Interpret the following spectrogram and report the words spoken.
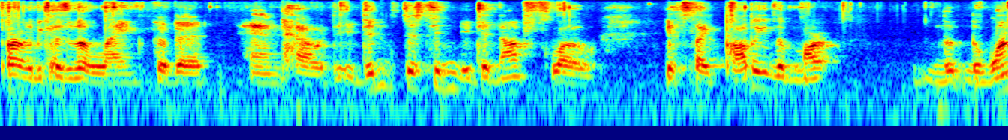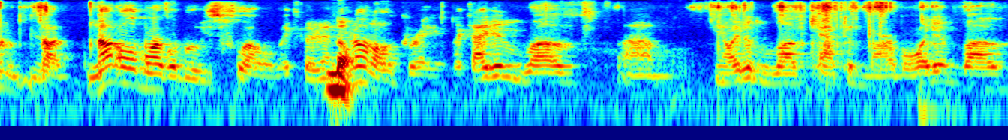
partly because of the length of it and how it didn't just didn't it did not flow. It's like probably the Mar- the, the one not, not all Marvel movies flow. Like they're, no. they're not all great. Like I didn't love, um, you know, I didn't love Captain Marvel. I didn't love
